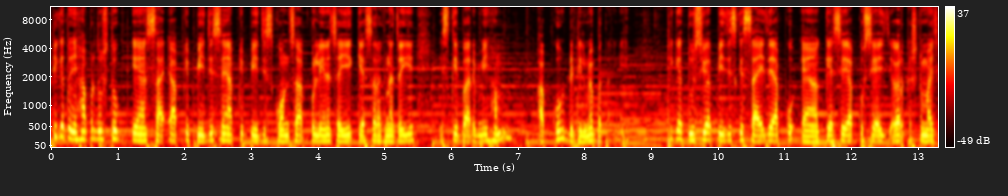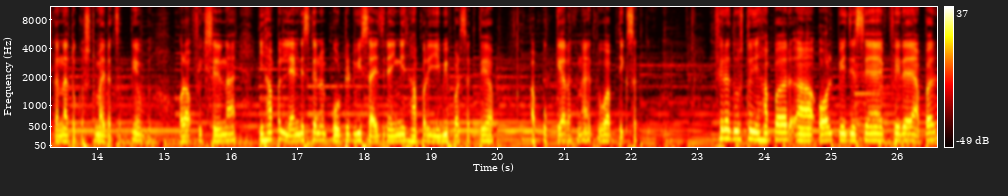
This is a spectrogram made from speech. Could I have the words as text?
ठीक है तो यहाँ पर दोस्तों आपके पेजेस हैं आपके पेजेस कौन सा आपको लेना चाहिए कैसा रखना चाहिए इसके बारे में हम आपको डिटेल में बताएँगे। ठीक है दूसरी बात पेजेस के साइज़ है आपको आ, कैसे आपको साइज़ अगर कस्टमाइज़ करना है तो कस्टमाइज रख सकते हैं और आप फिक्स लेना है। यहाँ पर लैंड स्केल में पोर्ट्रेट भी साइज़ रहेंगे यहाँ पर ये भी पढ़ सकते हैं आप आपको क्या रखना है तो आप देख सकते हैं। फिर है दोस्तों यहाँ पर ऑल पेजेस हैं फिर है यहाँ पर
